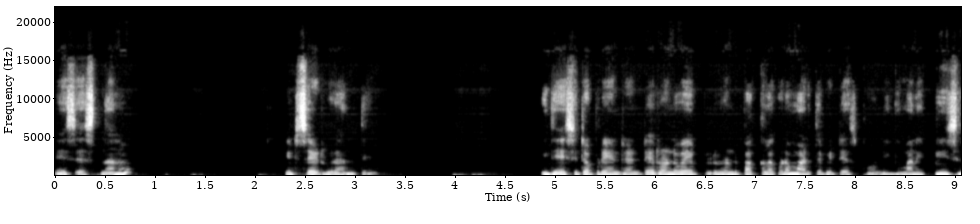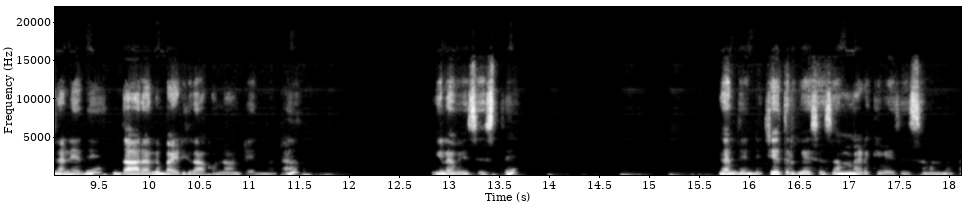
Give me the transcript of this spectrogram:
వేసేస్తున్నాను. ఇటు సైడ్ కూడా అంతే. ఇది వేసేటప్పుడు ఏంటంటే రెండు వైపు రెండు పక్కల కూడా మడత పెట్టేసుకోండి. ఇంకా మనకి పీసులు అనేది దారాలు బయటికి రాకుండా ఉంటాయి అనమాట ఇలా వేసేస్తే అంతేండి. చేతులకు వేసేసాం మెడకి వేసేసాం అనమాట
